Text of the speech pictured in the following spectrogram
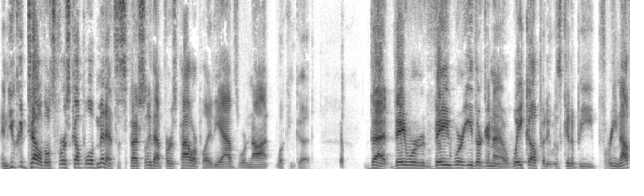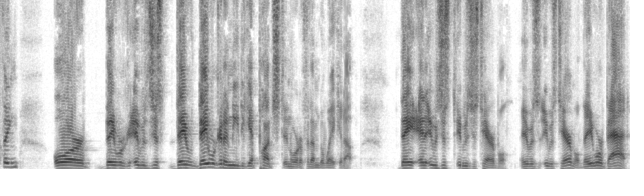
and you could tell those first couple of minutes, especially that first power play, the Avs were not looking good. That they were they were either gonna wake up and it was gonna be three nothing, or they were it was just they they were gonna need to get punched in order for them to wake it up. They and it was just it was just terrible. It was it was terrible. They were bad.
